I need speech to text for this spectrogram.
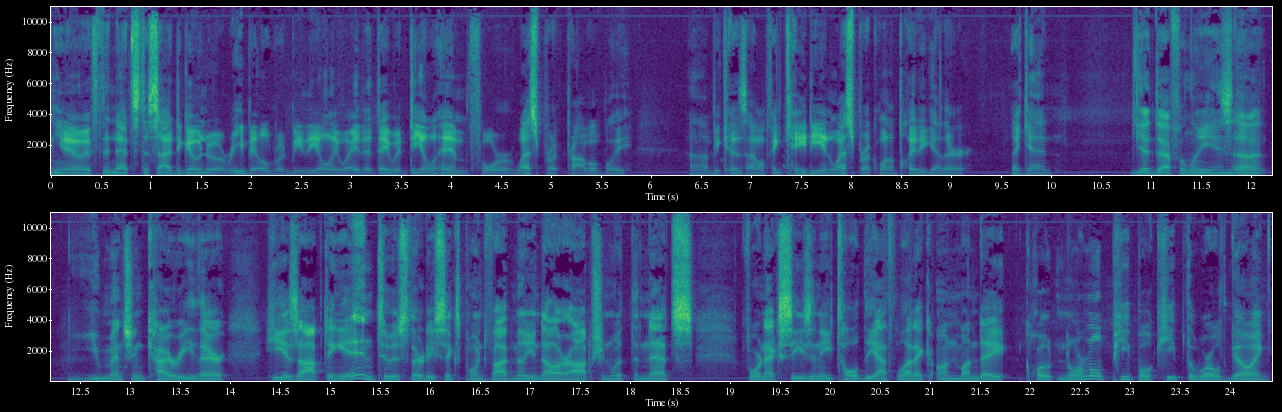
you know, if the Nets decide to go into a rebuild, would be the only way that they would deal him for Westbrook, probably, uh, because I don't think KD and Westbrook want to play together again. Yeah, definitely. And So- uh, you mentioned Kyrie there. He is opting into his $36.5 million option with the Nets for next season. He told The Athletic on Monday, quote, normal people keep the world going,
